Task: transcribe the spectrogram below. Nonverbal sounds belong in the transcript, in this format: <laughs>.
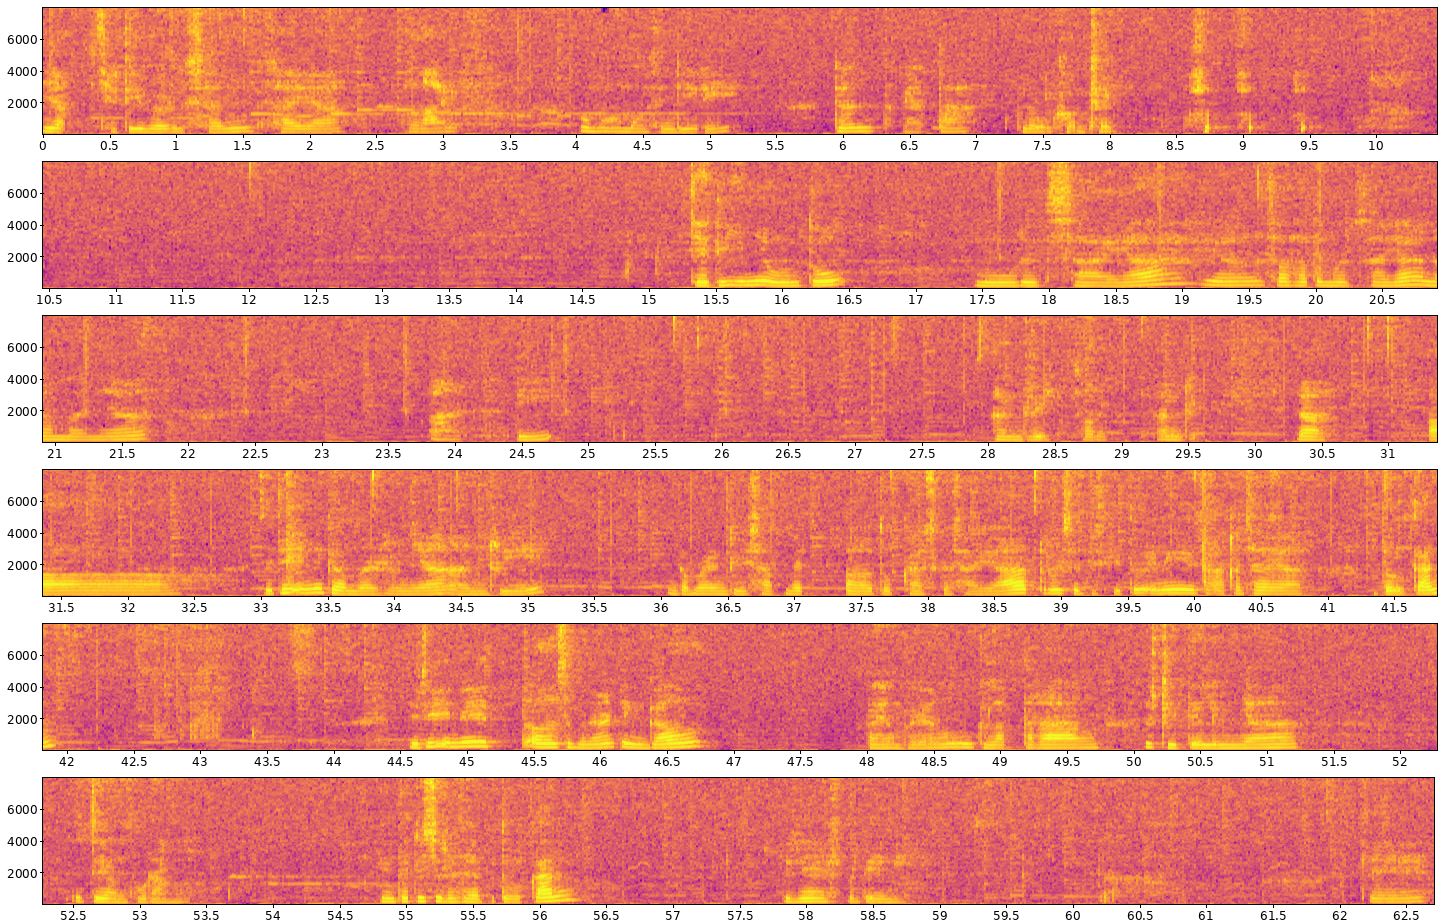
Ya, jadi barusan saya live ngomong-ngomong sendiri dan ternyata belum kontrak. <laughs> jadi ini untuk murid saya yang salah satu murid saya namanya Andi Andri sorry Andri nah uh, jadi ini gambarnya Andri yang disubmit uh, tugas ke saya. Terus habis gitu ini akan saya betulkan. Jadi ini uh, sebenarnya tinggal bayang-bayang gelap terang terus detailingnya itu yang kurang. Ini tadi sudah saya betulkan jadinya seperti ini Oke.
